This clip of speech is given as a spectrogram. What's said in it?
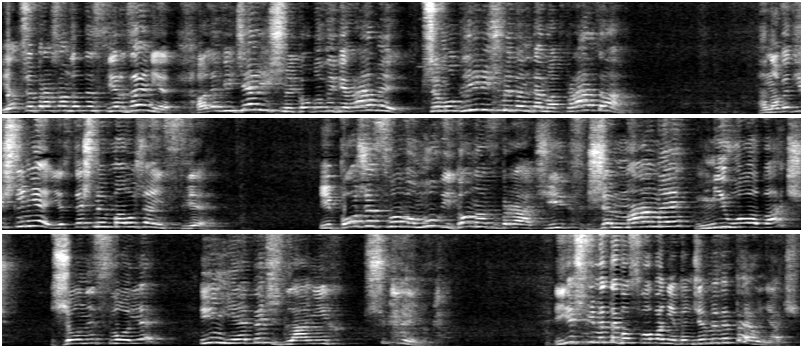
Ja przepraszam za to stwierdzenie, ale widzieliśmy, kogo wybieramy, przemodliliśmy ten temat, prawda? A nawet jeśli nie, jesteśmy w małżeństwie. I Boże Słowo mówi do nas, braci, że mamy miłować żony swoje i nie być dla nich przykrymi. I jeśli my tego słowa nie będziemy wypełniać,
